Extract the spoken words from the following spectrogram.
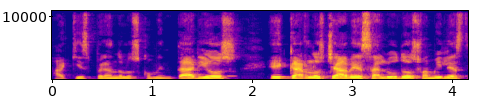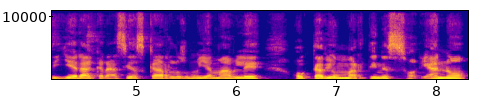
aquí esperando los comentarios. Eh, Carlos Chávez, saludos, familia astillera, gracias Carlos, muy amable. Octavio Martínez Soriano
